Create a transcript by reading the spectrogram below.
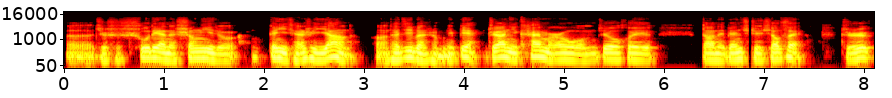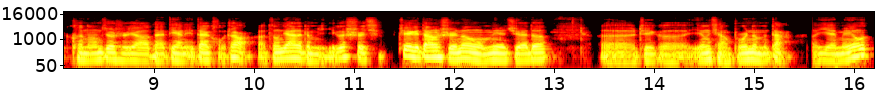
呃，就是书店的生意就跟以前是一样的。啊，它基本上没变，只要你开门，我们就会到那边去消费，只是可能就是要在店里戴口罩啊，增加了这么一个事情。这个当时呢，我们也觉得，呃，这个影响不是那么大，也没有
